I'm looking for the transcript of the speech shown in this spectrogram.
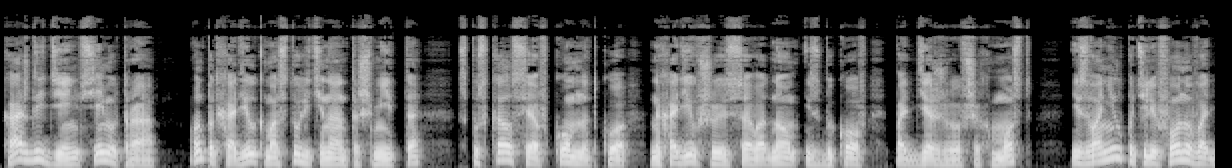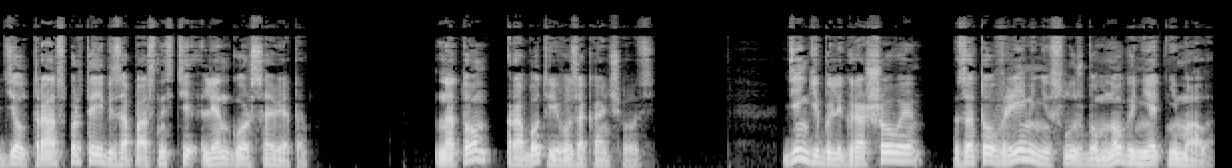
Каждый день в 7 утра он подходил к мосту лейтенанта Шмидта, спускался в комнатку, находившуюся в одном из быков, поддерживавших мост, и звонил по телефону в отдел транспорта и безопасности Ленгорсовета. На том работа его заканчивалась. Деньги были грошовые, зато времени служба много не отнимала.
